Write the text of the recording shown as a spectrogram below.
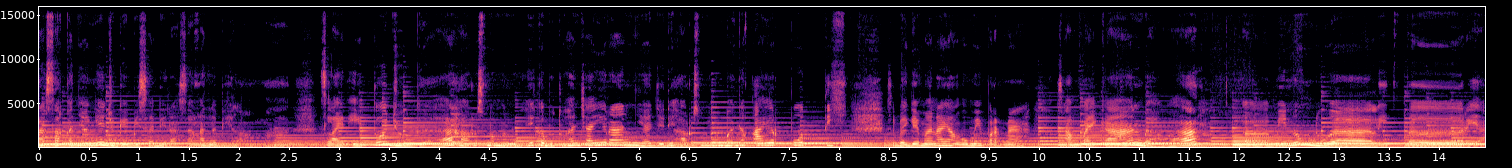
rasa kenyangnya juga bisa dirasakan lebih lama. Selain itu juga harus memenuhi kebutuhan cairan ya. Jadi harus minum banyak air putih. Sebagaimana yang Umi pernah sampaikan bahwa e, minum 2 liter ya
